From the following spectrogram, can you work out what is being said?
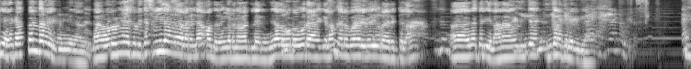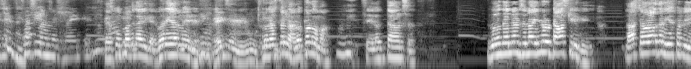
எனக்கு ஹஸ்பண்ட் இல்லை உண்மையாவே நான் ஒரு உண்மையா சொல்லிட்டு ஸ்ரீலங்கால இருந்தா வந்தது எங்க நாட்டுல இருந்து. அது உங்க ஊரா இருக்கலாம் சில பேர் வெளியூரா இருக்கலாம். எனக்கு தெரியல. ஆனா இங்க இந்த இடத்துல இருக்கல ஹஸ்பண்ட் மட்டும் தான் இருக்காரு. வேற யாருமே இல்லை. ஒரு ஹஸ்பண்ட் நான் லொக் பண்ணுவோமா சரி லொக் தான் ஆன்சர் இப்போ வந்து என்னன்னு சொன்னா இன்னொரு டாஸ்க் இருக்கு. லாஸ்ட் ஒரு ஆள் தான் யூஸ் பண்ணி?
